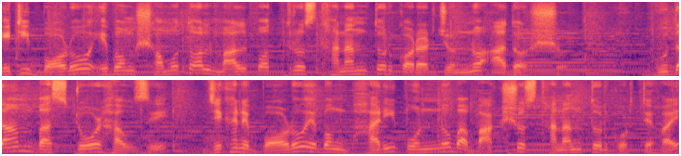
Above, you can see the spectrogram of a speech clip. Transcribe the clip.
এটি বড় এবং সমতল মালপত্র স্থানান্তর করার জন্য আদর্শ। গুদাম বা স্টোর হাউসে, যেখানে বড় এবং ভারী পণ্য বা বাক্স স্থানান্তর করতে হয়,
